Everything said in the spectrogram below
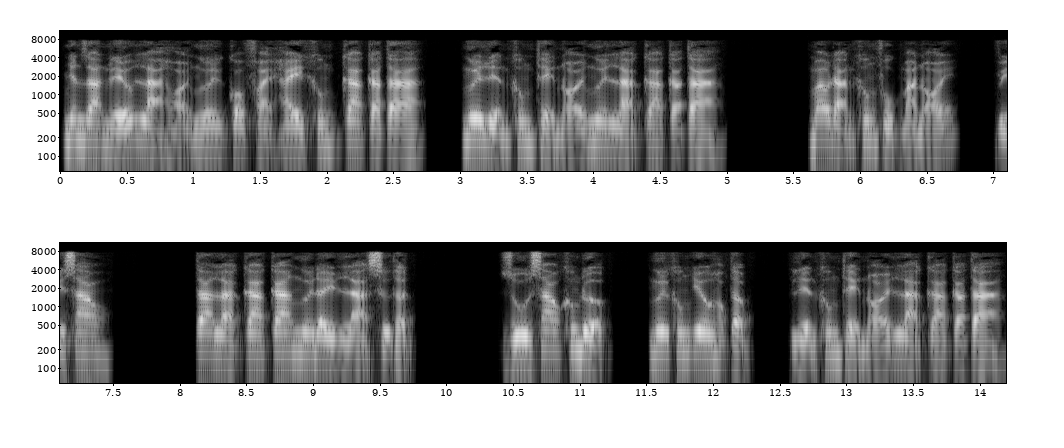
nhân ra nếu là hỏi ngươi có phải hay không ca ca ta, ngươi liền không thể nói ngươi là ca ca ta. Mao Đản không phục mà nói, vì sao? Ta là ca ca ngươi đây là sự thật. Dù sao không được, ngươi không yêu học tập, liền không thể nói là ca ca ta.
